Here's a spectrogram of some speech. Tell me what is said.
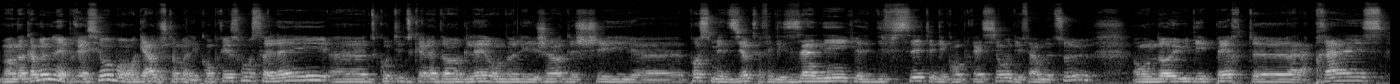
Mais on a quand même l'impression, bon, on regarde justement les compressions au soleil. Euh, du côté du Canada anglais, on a les gens de chez euh, Postmedia, que ça fait des années qu'il y a des déficits et des compressions et des fermetures. On a eu des pertes euh, à la presse.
